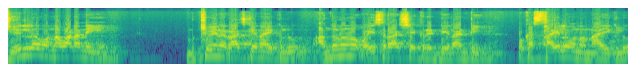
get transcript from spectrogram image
జైల్లో ఉన్నవాడని ముఖ్యమైన రాజకీయ నాయకులు అందులోనూ వైఎస్ రాజశేఖర రెడ్డి లాంటి ఒక స్థాయిలో ఉన్న నాయకులు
